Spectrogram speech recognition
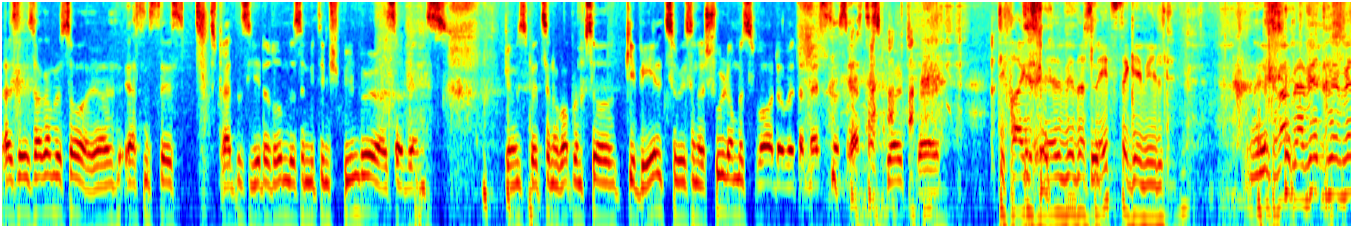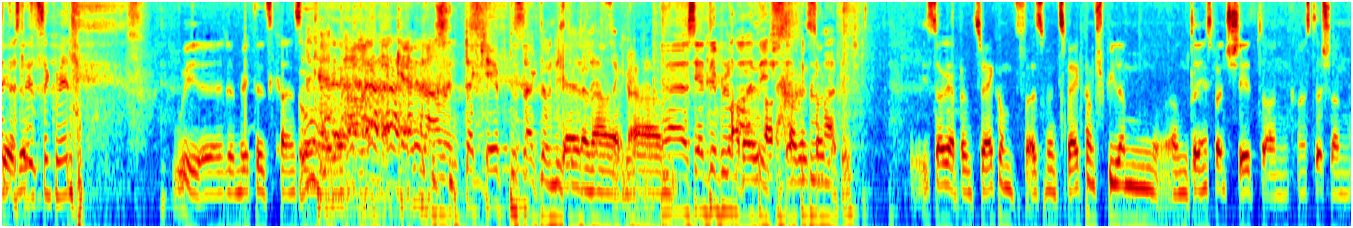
also ich sage einmal so, ja, erstens das streitet sich jeder darum, dass er mit ihm spielen will. Also wenn's, bei uns wird es ja noch ab und zu gewählt, so wie es in der Schule damals war, da wird er meistens als erstes gewählt. Weil Die Frage ist, wer wird als letzter gewählt? genau, wer wird, wer wird als letzter gewählt? Ui, äh, da möchte jetzt keinen sagen. Keine Namen, keine Namen. Der Captain sagt auch nicht, Keine Namen. Ähm, Ja, sehr diplomatisch. Aber- sehr aber diplomatisch. ich sage ja, beim Zweikampf, also wenn ein Zweikampfspiel am, am Trainingsplan steht, dann kannst du schon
